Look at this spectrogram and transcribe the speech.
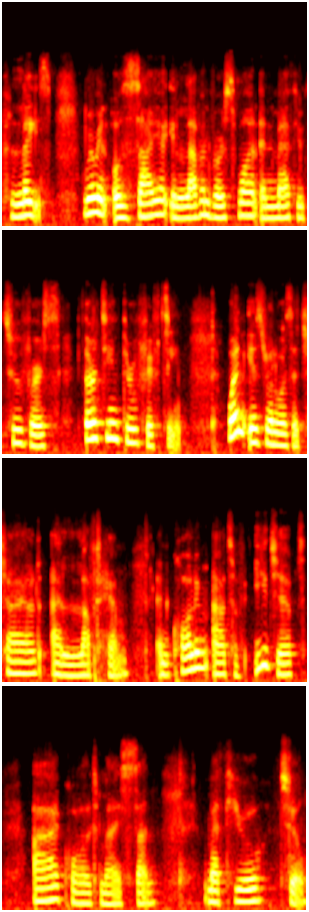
place. We're in Hosea 11, verse 1, and Matthew 2, verse 13 through 15. When Israel was a child, I loved him and called him out of Egypt. I called my son. Matthew 2.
